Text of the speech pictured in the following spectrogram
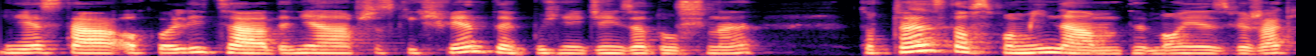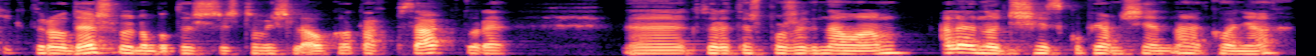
jest ta okolica Dnia Wszystkich Świętych, później Dzień Zaduszny, to często wspominam te moje zwierzaki, które odeszły, no bo też jeszcze myślę o kotach, psach, które, e, które też pożegnałam, ale no dzisiaj skupiam się na koniach.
